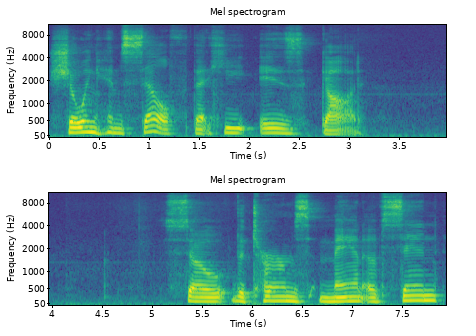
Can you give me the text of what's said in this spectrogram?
showing himself that he is God. So the terms man of sin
